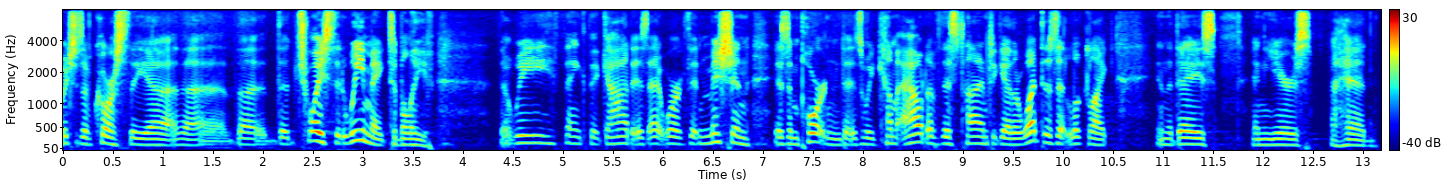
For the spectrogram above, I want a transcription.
which is, of course, the, uh, the, the, the choice that we make to believe. That we think that God is at work, that mission is important as we come out of this time together. What does it look like in the days and years ahead?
